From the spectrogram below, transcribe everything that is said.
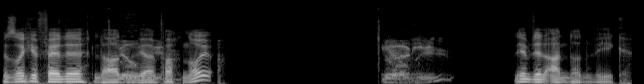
Für solche Fälle laden wir einfach neu. Nehmen den anderen Weg.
